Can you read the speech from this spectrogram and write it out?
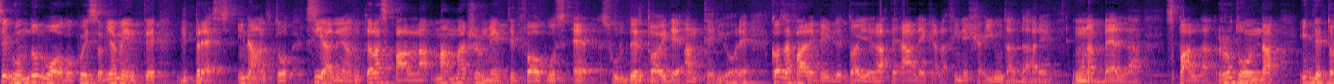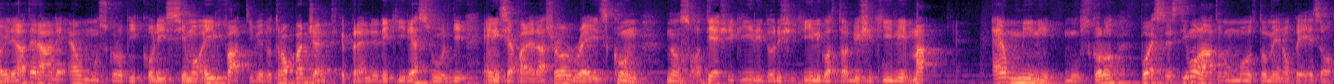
Secondo luogo, questo ovviamente il press in alto si allena tutta la spalla, ma maggiormente il focus è sul deltoide anteriore. Cosa fare per il deltoide laterale che alla fine ci aiuta a dare una bella spalla rotonda? Il deltoide laterale è un muscolo piccolissimo e infatti vedo troppa gente che prende dei chili assurdi e inizia a fare lateral raise con, non so, 10 kg, 12 kg, 14 kg, ma è un mini muscolo, può essere stimolato con molto meno peso.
